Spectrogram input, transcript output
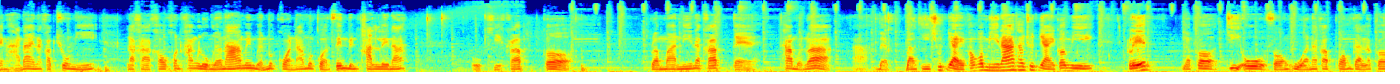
ยังหาได้นะครับ ช่วงนี้ราคาเขาค่อนข้างลงแล้วนะ ไม่เหมือนเมื่อก่อนนะเมื่อก่อนเส้นเป็นพันเลยนะ โอเคครับ ก็ประมาณนี้นะครับ แต่ถ้าเหมือนว่าแบบบางทีชุดใหญ่เขาก็มีนะ ถ้าชุดใหญ่ก็มีเกรดแล้วก็ GO 2 หัวนะครับ พร้อมกันแล้วก็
